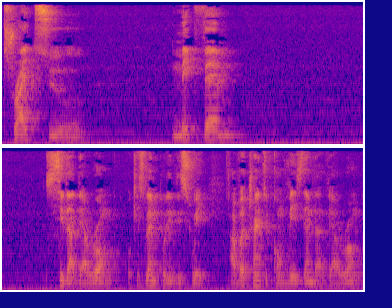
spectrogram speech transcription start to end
try to make them see that they are wrong. Okay, so let me put it this way. Avoid trying to convince them that they are wrong.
